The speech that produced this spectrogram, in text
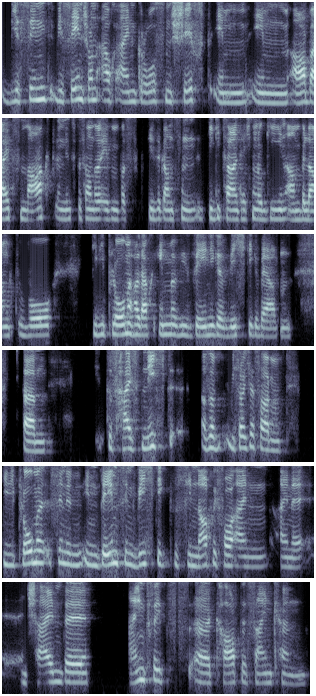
wir, sind, wir sehen schon auch einen großen Shift im, im Arbeitsmarkt und insbesondere eben was diese ganzen digitalen Technologien anbelangt, wo die Diplome halt auch immer wie weniger wichtig werden. Ähm, das heißt nicht, also wie soll ich das sagen, die Diplome sind in, in dem Sinn wichtig, dass sie nach wie vor ein, eine entscheidende Eintrittskarte sein können.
